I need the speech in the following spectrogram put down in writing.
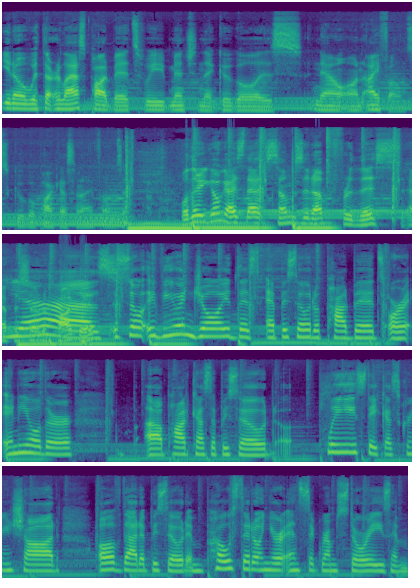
you know, with our last pod bits, we mentioned that Google is now on iPhones, Google Podcasts on iPhones. Well, there you go, guys. That sums it up for this episode of Podbits. So if you enjoyed this episode of Podbits or any other uh, podcast episode, uh, please take a screenshot of that episode and post it on your Instagram stories and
